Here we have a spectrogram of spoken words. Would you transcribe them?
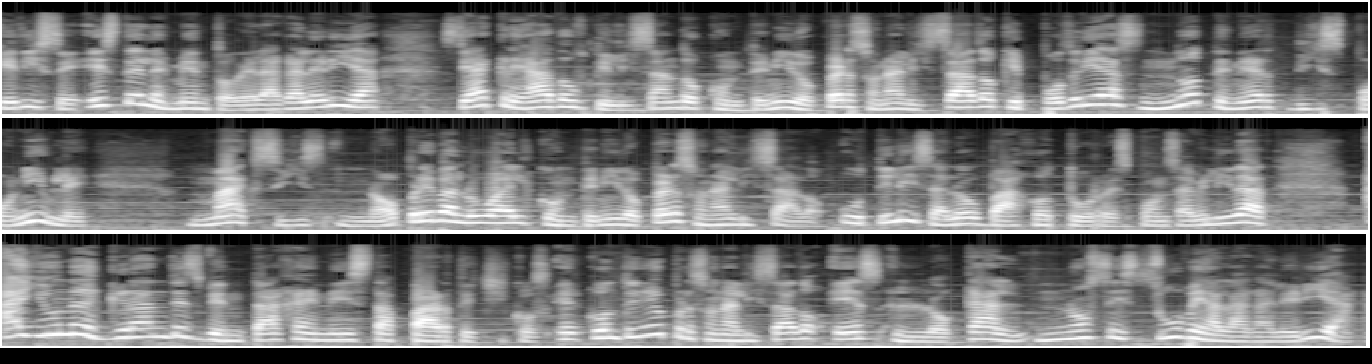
que dice este elemento de la galería se ha creado utilizando contenido personalizado que podrías no tener disponible. Maxis no prevalúa el contenido personalizado, utilízalo bajo tu responsabilidad. Hay una gran desventaja en esta parte chicos, el contenido personalizado es local, no se sube a la galería.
